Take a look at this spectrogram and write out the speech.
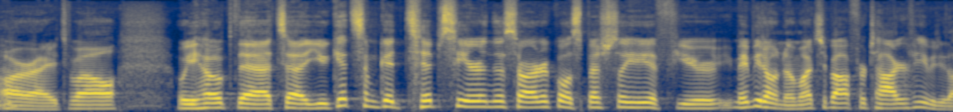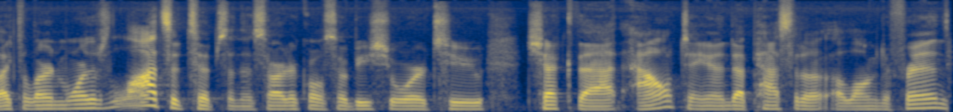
All right. Well, we hope that uh, you get some good tips here in this article, especially if you're maybe you don't know much about photography, but you'd like to learn more. There's lots of tips in this article, so be sure to check that out and uh, pass it a- along to friends.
